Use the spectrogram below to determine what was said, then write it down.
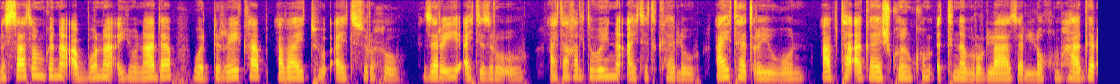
ንሳቶም ግና ኣቦና እዩ ናዳብ ወዲ ሬካብ ኣባይቱ ኣይትስርሑ፣ ዘርኢ ኣይትዝርኡ፣ ኣታኽልቲ ወይኒ ኣይትትከሉ፣ ኣይተጥርዩውን፣ ኣብታ ኣጋይሽ ኮይንኩም እትነብሩላ ዘለኹም ሃገር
